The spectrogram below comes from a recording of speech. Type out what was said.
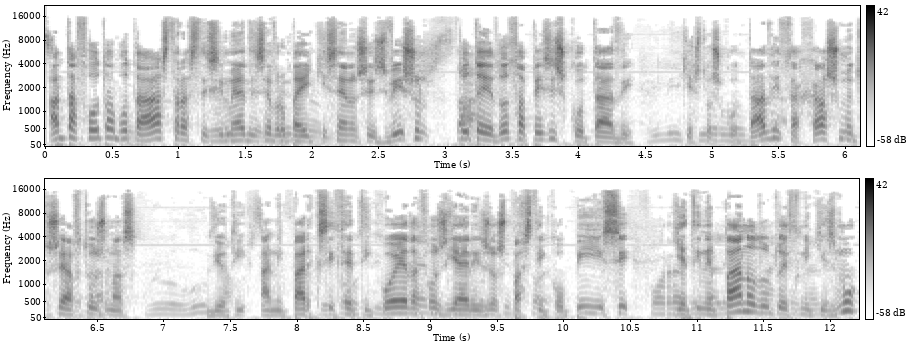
Αν τα φώτα από τα άστρα στη σημαία της Ευρωπαϊκής Ένωσης σβήσουν, τότε εδώ θα πέσει σκοτάδι. Και στο σκοτάδι θα χάσουμε τους εαυτούς μας. Διότι αν υπάρξει θετικό έδαφος για ριζοσπαστικοποίηση, για την επάνωδο του εθνικισμού,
